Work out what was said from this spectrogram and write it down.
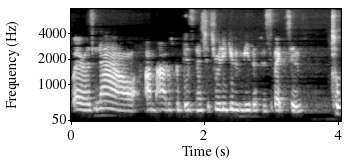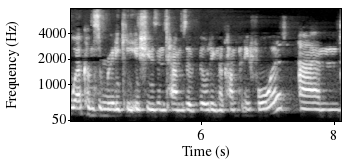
Whereas now I'm out of the business, it's really given me the perspective to work on some really key issues in terms of building the company forward. And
